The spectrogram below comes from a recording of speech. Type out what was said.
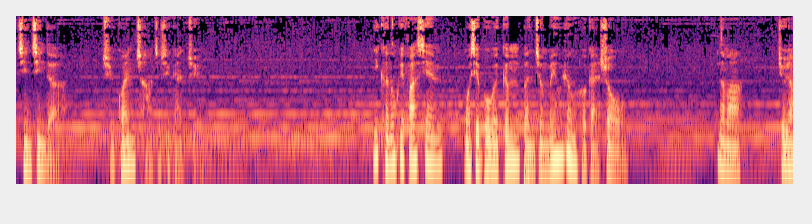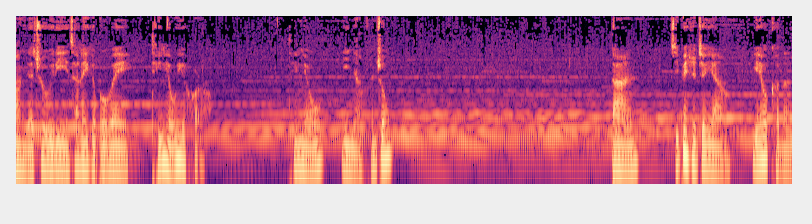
静静的去观察这些感觉。你可能会发现某些部位根本就没有任何感受，那么就让你的注意力在那个部位停留一会儿，停留一两分钟。当然，即便是这样，也有可能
